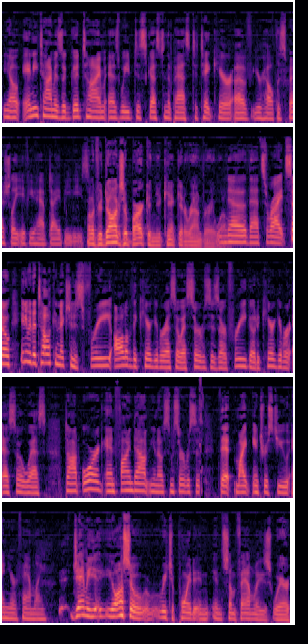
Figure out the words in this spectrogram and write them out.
you know, any time is a good time, as we've discussed in the past, to take care of your health, especially if you have diabetes. Well, if your dogs are barking, you can't get around very well. No, that's right. So, anyway, the teleconnection is free. All of the Caregiver SOS services are free. Go to caregiversos.org and find out, you know, some services that might interest you and your family. Jamie, you also reach a point in, in some families where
